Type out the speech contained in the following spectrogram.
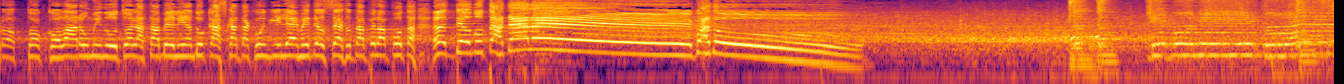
Protocolar um minuto, olha a tabelinha do Cascata com o Guilherme, deu certo, tá pela ponta, deu no Tardelli! Guardou! Que bonito é!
